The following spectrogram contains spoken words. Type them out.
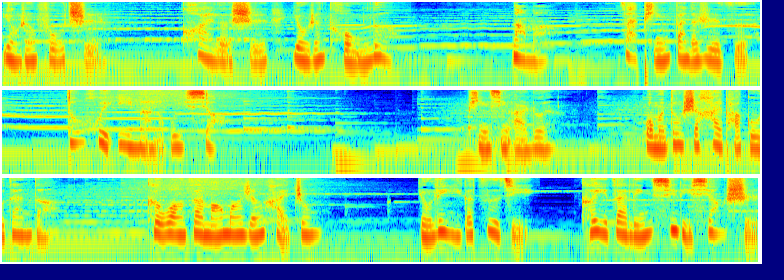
有人扶持，快乐时有人同乐，那么，再平凡的日子都会溢满了微笑。平心而论，我们都是害怕孤单的，渴望在茫茫人海中。有另一个自己，可以在灵犀里相识，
